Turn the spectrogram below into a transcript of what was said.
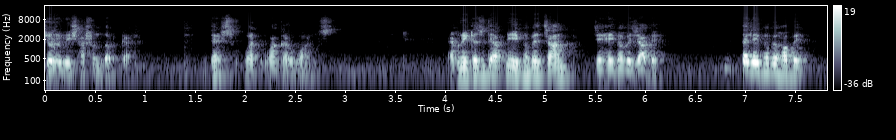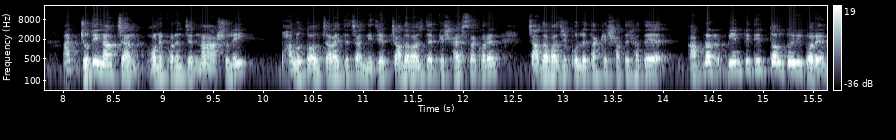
জরুরি শাসন দরকার। দ্যাটস হোয়াট ওয়াকার ওয়ান্টস এখন এটা যদি আপনি এইভাবে চান যে এইভাবে যাবে, তাহলে এইভাবে হবে। আর যদি না চান, মনে করেন যে না, আসলেই ভালো দল চালাইতে চান, নিজের চাঁদাবাজদেরকে সাহায্য করেন, চাঁদাবাজি করলে তাকে সাথে সাথে আপনার বিএনপি দল তৈরি করেন।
